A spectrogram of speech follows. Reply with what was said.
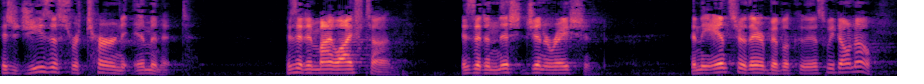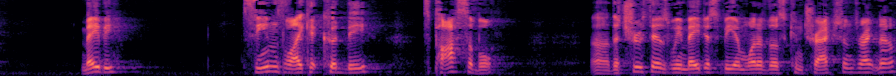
is Jesus return imminent? Is it in my lifetime? Is it in this generation? And the answer there biblically is we don't know. Maybe. Seems like it could be. It's possible. Uh, the truth is we may just be in one of those contractions right now.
